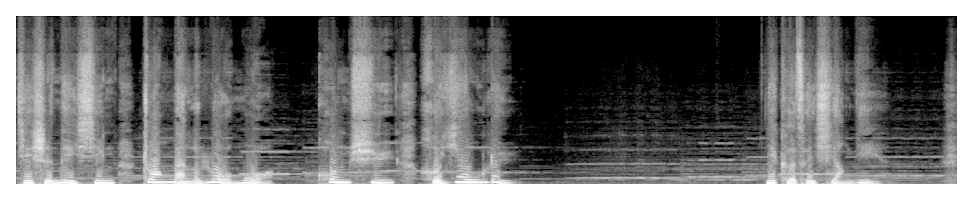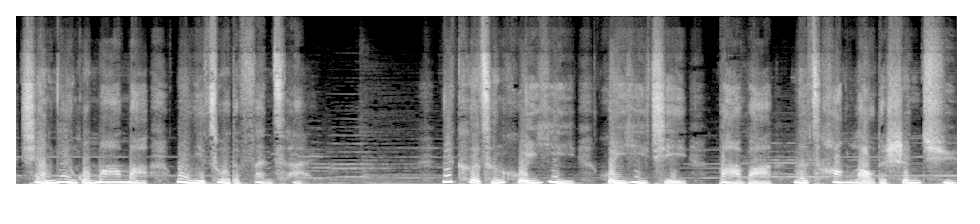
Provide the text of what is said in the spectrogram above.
即使内心装满了落寞、空虚和忧虑，你可曾想念？想念过妈妈为你做的饭菜，你可曾回忆回忆起爸爸那苍老的身躯？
